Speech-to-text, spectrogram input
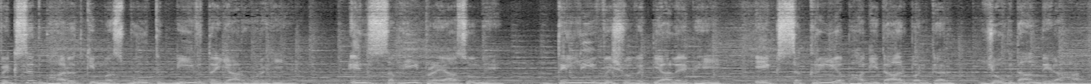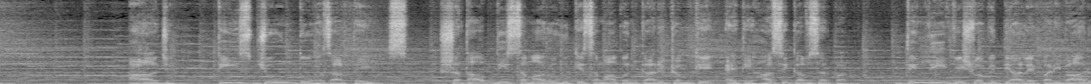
विकसित भारत की मज़बूत नींव तैयार हो रही है। इन सभी प्रयासों में दिल्ली विश्वविद्यालय भी एक सक्रिय भागीदार बनकर योगदान दे रहा है। आज 30 जून 2023 शताब्दी समारोह के समापन कार्यक्रम के ऐतिहासिक अवसर पर दिल्ली विश्वविद्यालय परिवार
